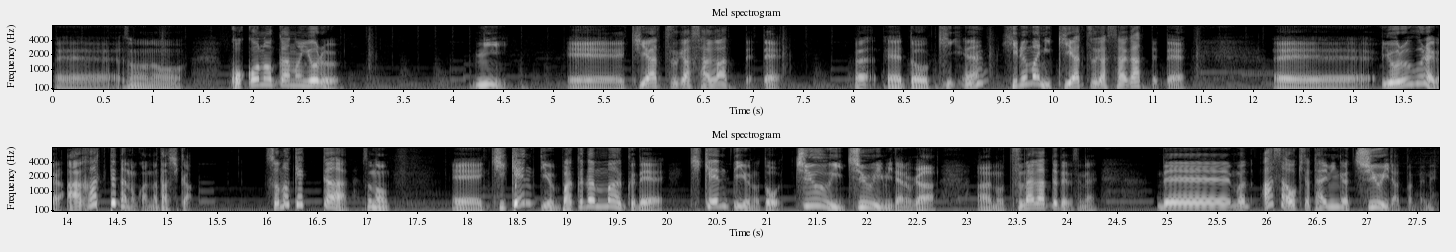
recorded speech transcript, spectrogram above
えー、その9日の夜に、えー、気圧が下がっててええー、ときん昼間に気圧が下がっててえー、夜ぐらいから上がってたのかな確か。その結果その、えー、危険っていう爆弾マークで危険っていうのと注意注意みたいのがあのつながっててですね。で、まあ、朝起きたタイミングが注意だったんだよね。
